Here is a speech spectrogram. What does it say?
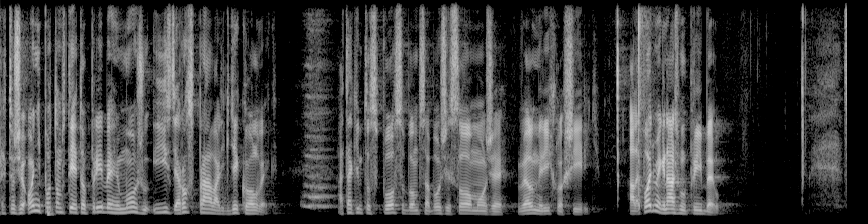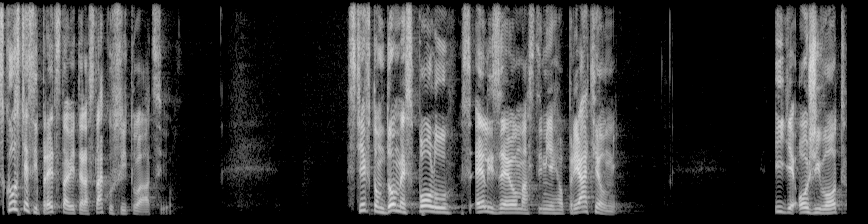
Pretože oni potom tieto príbehy môžu ísť a rozprávať kdekoľvek. A takýmto spôsobom sa Božie slovo môže veľmi rýchlo šíriť. Ale poďme k nášmu príbehu. Skúste si predstaviť teraz takú situáciu. Ste v tom dome spolu s Elizeom a s tými jeho priateľmi ide o život,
